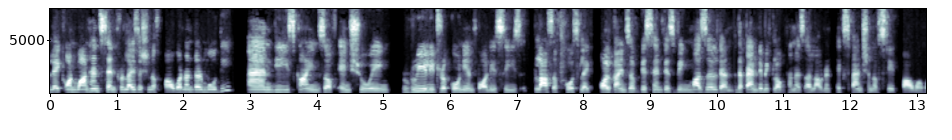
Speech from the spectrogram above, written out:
like, on one hand, centralization of power under Modi and these kinds of ensuring really draconian policies plus of course like all kinds of dissent is being muzzled and the pandemic lockdown has allowed an expansion of state power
